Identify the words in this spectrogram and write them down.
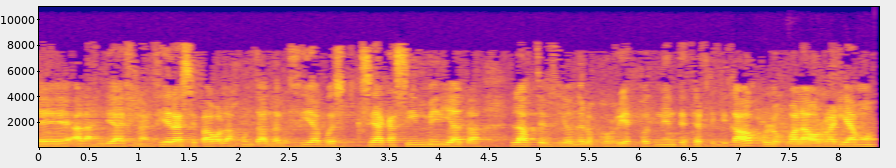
eh, a las entidades financieras, ese pago a la Junta de Andalucía, pues sea casi inmediata la obtención de los correspondientes certificados, con lo cual ahorraríamos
